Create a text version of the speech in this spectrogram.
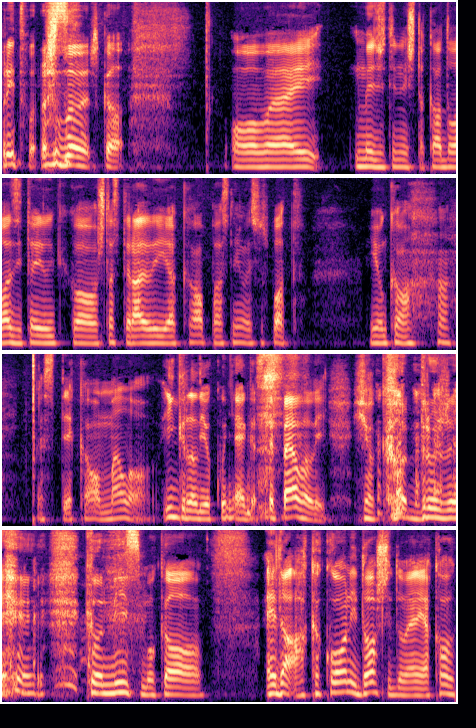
pritvor, razumeš, kao, ovaj, međutim ništa, kao dolazi taj lik, kao šta ste radili, ja kao pa snimali smo spot. I on kao, aha, ste kao malo igrali oko njega, ste pevali. Ja kao, druže, kao nismo, kao... E da, a kako oni došli do mene, ja kao,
